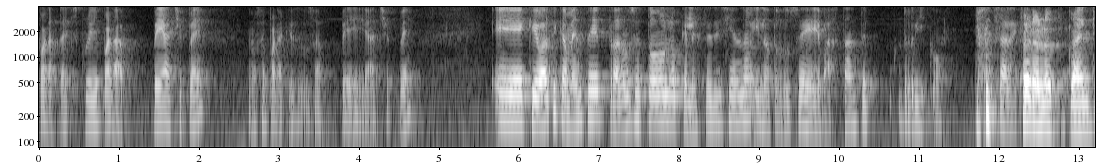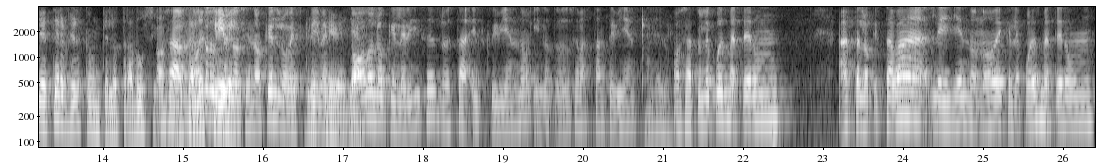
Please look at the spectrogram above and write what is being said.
para TypeScript, para PHP. No sé para qué se usa PHP. Eh, que básicamente traduce todo lo que le estés diciendo y lo traduce bastante rico. O sea, de que- Pero lo- ¿en qué te refieres con que lo traduce? o sea, güey? no lo escribe. sino que lo escribe. todo lo que le dices lo está escribiendo y lo traduce bastante bien. O sea, tú le puedes meter un... Hasta lo que estaba leyendo, ¿no? De que le puedes meter un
